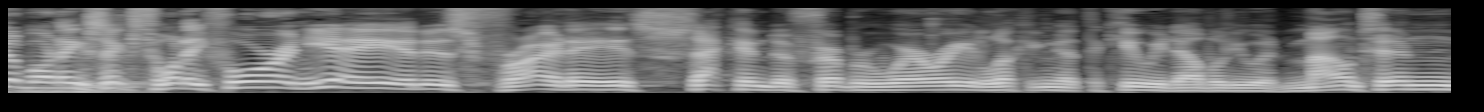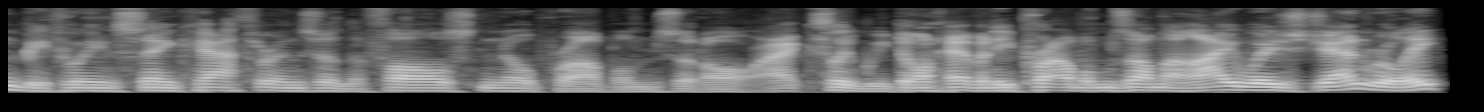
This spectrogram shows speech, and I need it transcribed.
Good morning, 624, and yay, it is Friday, 2nd of February, looking at the QEW at Mountain between St. Catharines and the Falls. No problems at all. Actually, we don't have any problems on the highways generally.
